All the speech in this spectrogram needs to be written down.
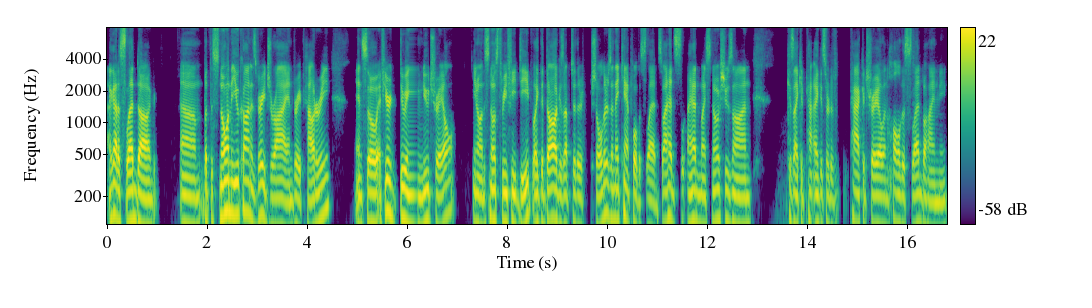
I got a sled dog. Um, but the snow on the Yukon is very dry and very powdery. And so if you're doing new trail, you know, the snow's three feet deep, like the dog is up to their shoulders and they can't pull the sled. So I had, I had my snowshoes on because I could, I could sort of pack a trail and haul the sled behind me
